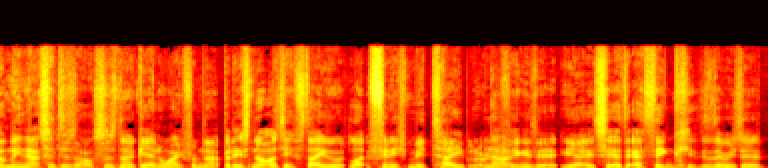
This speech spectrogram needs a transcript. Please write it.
I mean, that's a disaster. There's no getting away from that. But it's not as if they were like finished mid-table or No. anything, is it? Yeah, it's. I think there is a,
